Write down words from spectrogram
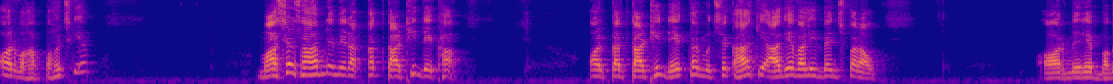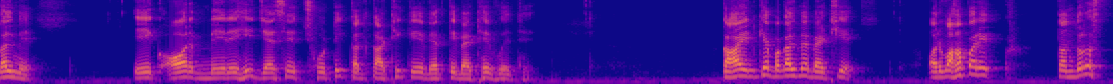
और वहाँ पहुँच गया। मास्टर साहब ने मेरा कद काठी देखा। और कदकाठी देखकर मुझसे कहा कि आगे वाली बेंच पर आओ। और मेरे बगल में एक और मेरे ही जैसे छोटी कदकाठी के व्यक्ति बैठे हुए थे। कहा, इनके बगल में बैठिए। और वहाँ पर एक तंदुरुस्त,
